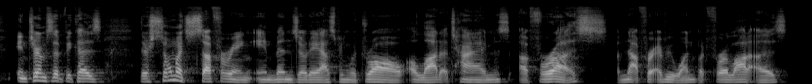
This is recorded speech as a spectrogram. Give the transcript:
in terms of because there's so much suffering in benzodiazepine withdrawal a lot of times uh, for us, not for everyone, but for a lot of us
